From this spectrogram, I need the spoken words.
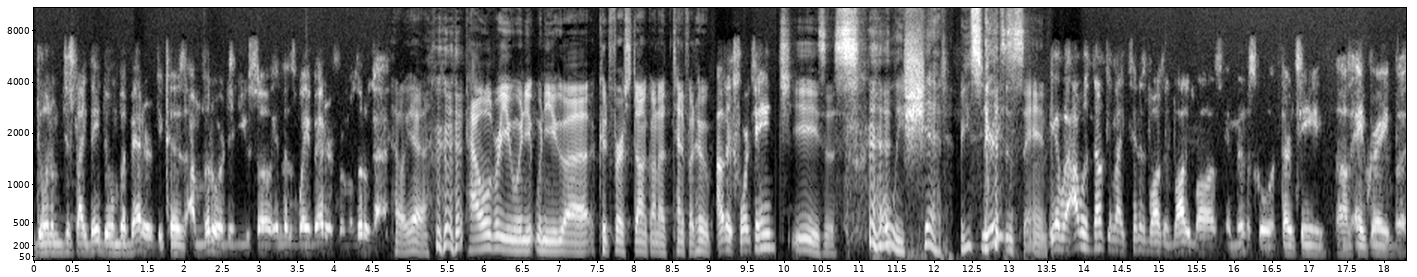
doing them just like they do them, but better because I'm littler than you, so it looks way better from a little guy. Hell yeah! How old were you when you when you uh, could first dunk on a ten foot hoop? I was like 14. Jesus, Holy shit! Are you serious? that's insane. Yeah, well, I was dunking like tennis balls and volleyballs in middle school at 13. I was eighth grade, but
